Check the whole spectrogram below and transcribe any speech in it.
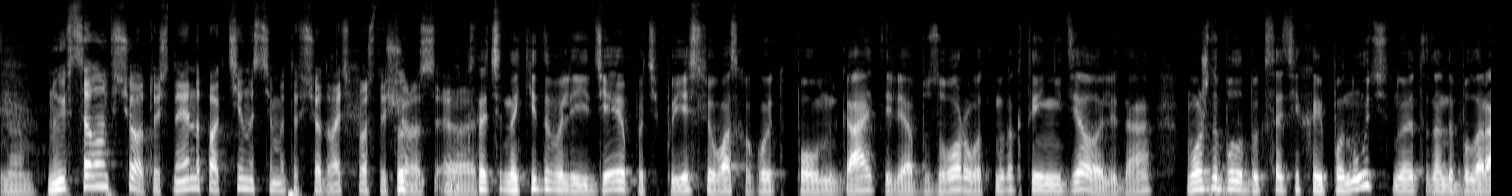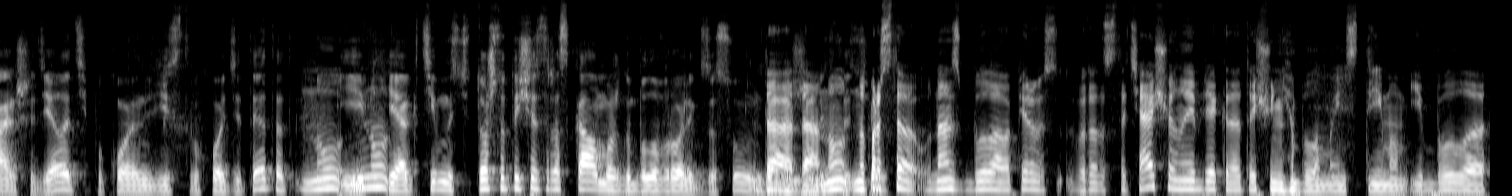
Да. Ну и в целом все. То есть, наверное, по активностям это все. Давайте просто еще Тут, раз. мы, э, Кстати, накидывали идею, по типу, если у вас какой-то полный гайд или обзор, вот мы как-то и не делали, да. Можно было бы, кстати, хайпануть, но это надо было раньше делать, типа, коин-лист выходит этот, Ну, и ну, все активности. То, что ты сейчас рассказал, можно было в ролик засунуть. Да, да, ну, ну просто у нас была, во-первых, вот эта статья еще в ноябре, когда это еще не было мейнстримом, и было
